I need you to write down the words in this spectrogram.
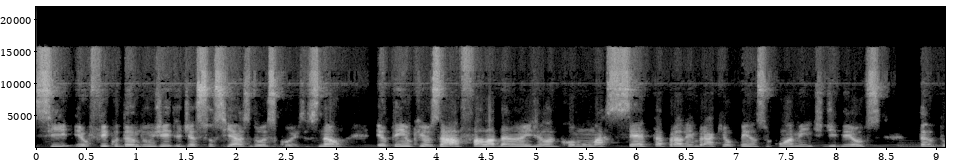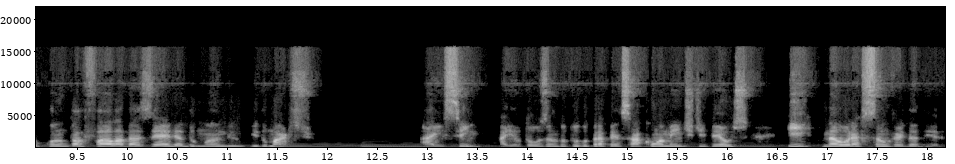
se eu fico dando um jeito de associar as duas coisas. Não, eu tenho que usar a fala da Ângela como uma seta para lembrar que eu penso com a mente de Deus, tanto quanto a fala da Zélia, do Manglio e do Márcio. Aí sim, aí eu estou usando tudo para pensar com a mente de Deus e na oração verdadeira.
